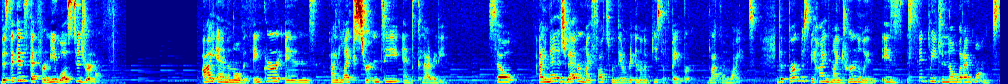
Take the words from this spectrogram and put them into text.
The second step for me was to journal. I am an overthinker and I like certainty and clarity. So I manage better my thoughts when they're written on a piece of paper, black on white. The purpose behind my journaling is simply to know what I want.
